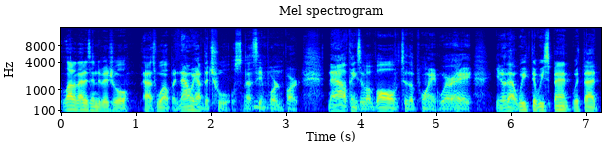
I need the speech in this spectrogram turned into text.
a lot of that is individual as well. But now we have the tools. That's the important mm-hmm. part. Now things have evolved to the point where, hey, you know, that week that we spent with that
